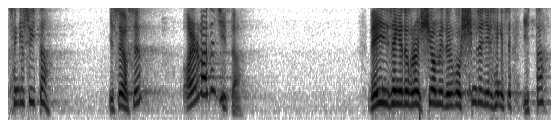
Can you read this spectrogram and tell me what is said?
생길 수 있다. 있어요, 없어요? 얼마든지 있다. 내 인생에도 그런 시험이 들고 힘든 일이 생길 수 있다.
